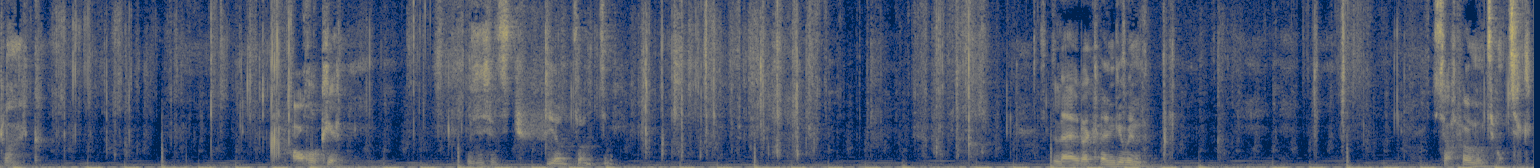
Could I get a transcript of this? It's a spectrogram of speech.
Tonic. Auch okay. Das ist jetzt 24. Leider kein Gewinn. Ich sag 25.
